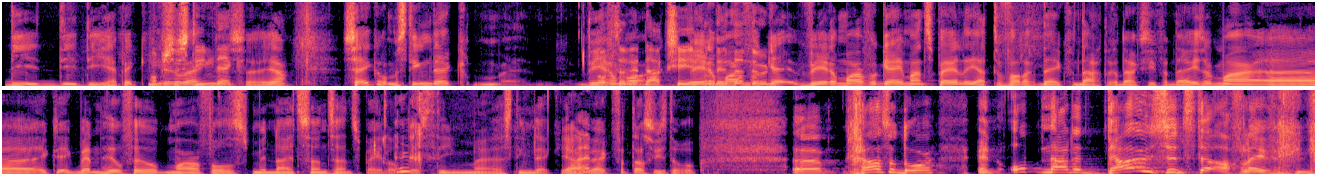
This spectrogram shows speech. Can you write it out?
die, die, die heb ik. Op zijn. Steam Dus, uh, ja, zeker op mijn Steam Deck. M- Weer de redactie weer een, Marvel doen. ga- weer een Marvel game aan het spelen. Ja, toevallig deed ik vandaag de redactie van deze. Maar uh, ik, ik ben heel veel Marvel's Midnight Suns aan het spelen op de Steam, uh, Steam Deck. Ja, werkt fantastisch erop. Uh, ga zo door. En op naar de duizendste aflevering.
